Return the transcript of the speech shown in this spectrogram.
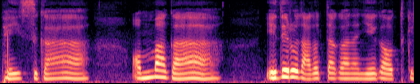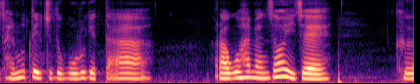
베이스가 엄마가 얘대로 놔뒀다가는 얘가 어떻게 잘못될지도 모르겠다라고 하면서 이제 그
